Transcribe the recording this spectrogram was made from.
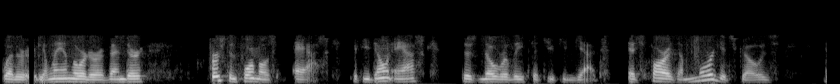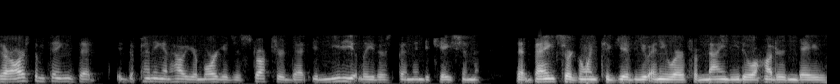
whether it be a landlord or a vendor. First and foremost, ask. If you don't ask, there's no relief that you can get. As far as a mortgage goes, there are some things that, depending on how your mortgage is structured, that immediately there's been indication that banks are going to give you anywhere from 90 to 100 days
